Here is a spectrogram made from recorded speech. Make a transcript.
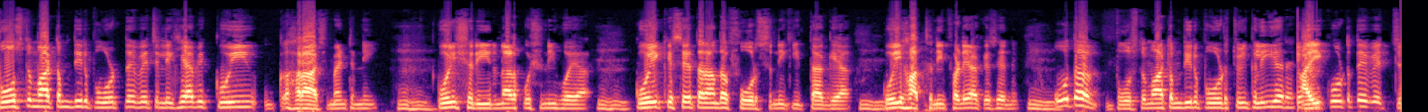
ਪੋਸਟਮਾਰਟਮ ਦੀ ਰਿਪੋਰਟ ਦੇ ਵਿੱਚ ਲਿਖਿਆ ਵੀ ਕੋਈ ਹਰਾਸਮੈਂਟ ਨਹੀਂ ਕੋਈ ਸਰੀਰ ਨਾਲ ਕੁਝ ਨਹੀਂ ਹੋਇਆ ਕੋਈ ਕਿਸੇ ਤਰ੍ਹਾਂ ਦਾ ਫੋਰਸ ਨਹੀਂ ਕੀਤਾ ਗਿਆ ਕੋਈ ਹੱਥ ਨਹੀਂ ਫੜਿਆ ਕਿਸੇ ਨੇ। ਉਹ ਤਾਂ ਪੋਸਟਮਾਰਟਮ ਦੀ ਰਿਪੋਰਟ ਚੋਂ ਹੀ ਕਲੀਅਰ ਹੈ। ਹਾਈ ਕੋਰਟ ਦੇ ਵਿੱਚ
